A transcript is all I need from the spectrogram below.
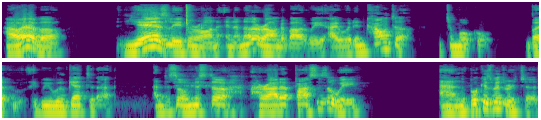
However, years later on, in another roundabout way, I would encounter Tomoko, but we will get to that. And so Mr. Harada passes away, and the book is with Richard.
